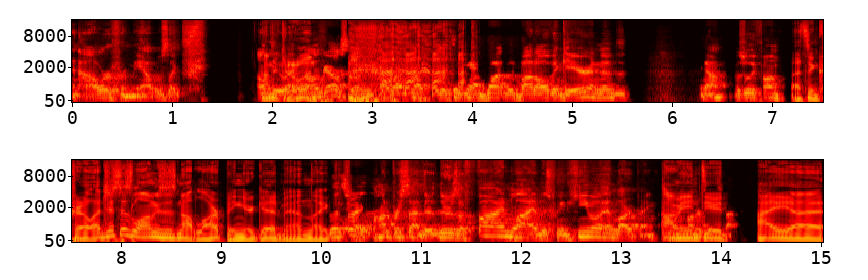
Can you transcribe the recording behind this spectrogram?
an hour from me. I was like, I'll I'm do going. it. I'll go. So I went and I started I bought, bought all the gear and then you know, it was really fun. That's incredible. Just as long as it's not LARPing, you're good, man. Like, That's right. 100%. There, there's a fine line between HEMA and LARPing. I mean, dude, I uh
